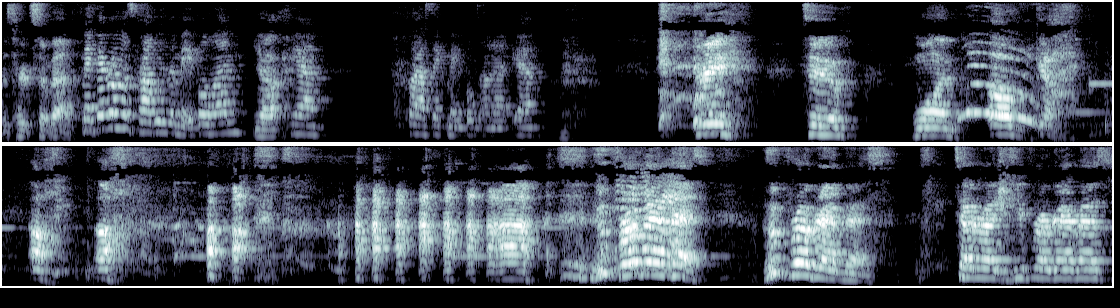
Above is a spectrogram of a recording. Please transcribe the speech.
this hurts so bad. My favorite one was probably the maple one. Yeah, Yeah, classic maple donut. Yeah. three, two, one. Oh God. Oh, oh. Who programmed this? Who programmed this? Totoro, did you program this?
